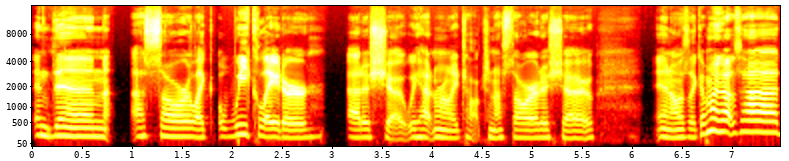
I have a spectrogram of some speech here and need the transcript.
And then I saw her like a week later at a show. We hadn't really talked, and I saw her at a show. and I was like, oh I'm gonna go outside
